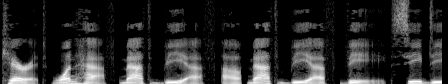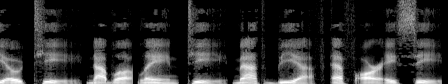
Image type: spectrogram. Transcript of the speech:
caret 1 half math bf a math bf v c dot nabla lane t math bf frac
